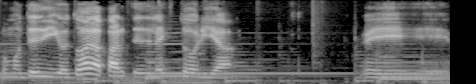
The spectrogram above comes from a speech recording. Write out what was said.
como te digo, toda la parte de la historia eh,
